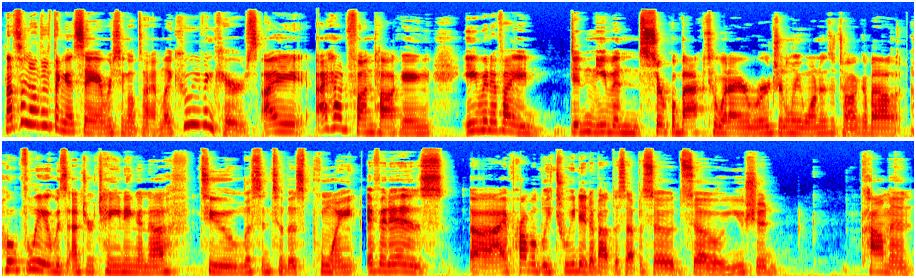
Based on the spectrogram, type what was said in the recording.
That's another thing I say every single time. Like who even cares? I I had fun talking even if I didn't even circle back to what I originally wanted to talk about. Hopefully it was entertaining enough to listen to this point. If it is, uh, I probably tweeted about this episode, so you should comment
